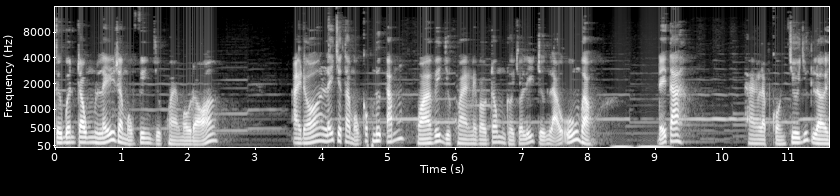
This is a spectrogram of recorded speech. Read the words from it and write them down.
từ bên trong lấy ra một viên dược hoàng màu đỏ. Ai đó lấy cho ta một cốc nước ấm, hòa với dược hoàng này vào trong rồi cho Lý trưởng lão uống vào. Để ta! Hàng Lập còn chưa dứt lời,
